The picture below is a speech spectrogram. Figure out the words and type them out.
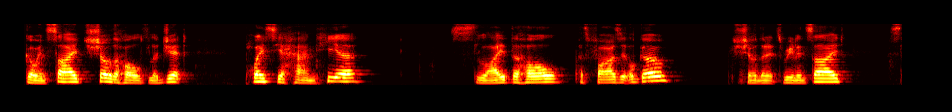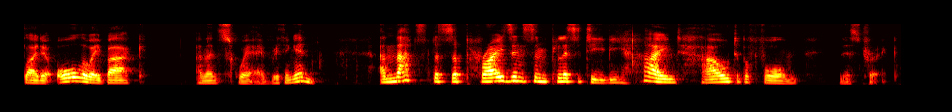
Go inside, show the hole's legit, place your hand here, slide the hole as far as it'll go, show that it's real inside, slide it all the way back, and then square everything in. And that's the surprising simplicity behind how to perform this trick.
